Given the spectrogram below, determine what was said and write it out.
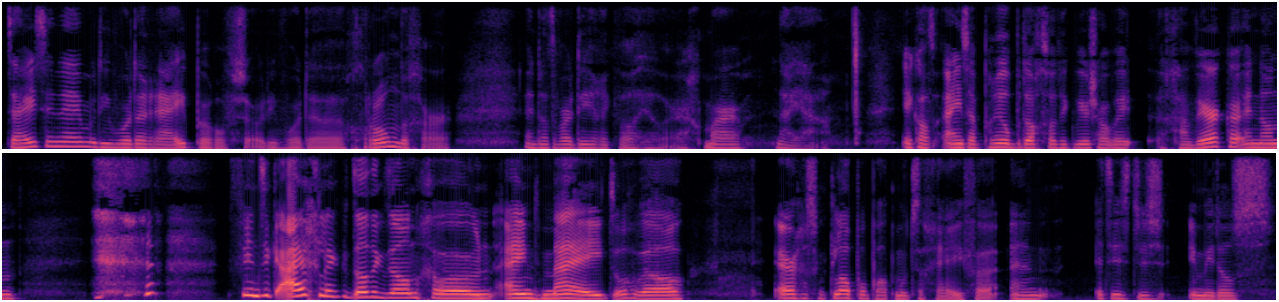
tijd te nemen, die worden rijper of zo. Die worden grondiger. En dat waardeer ik wel heel erg. Maar nou ja, ik had eind april bedacht dat ik weer zou gaan werken. En dan vind ik eigenlijk dat ik dan gewoon eind mei toch wel ergens een klap op had moeten geven. En het is dus inmiddels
